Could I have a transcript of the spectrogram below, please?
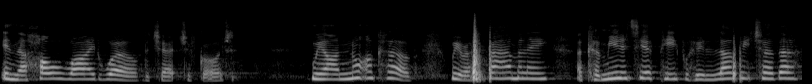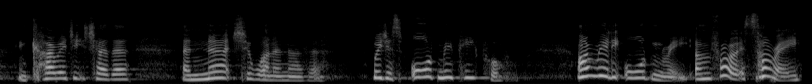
in the whole wide world, the Church of God. We are not a club. We are a family, a community of people who love each other, encourage each other, and nurture one another. We're just ordinary people. I'm really ordinary. I'm sorry,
